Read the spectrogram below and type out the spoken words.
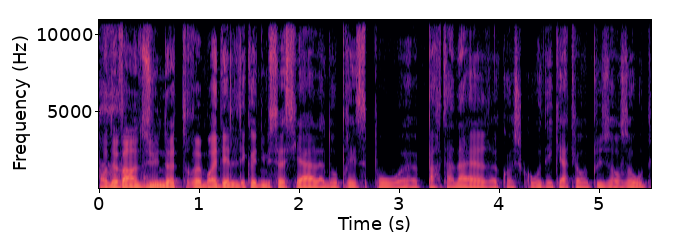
On a vendu notre modèle d'économie sociale à nos principaux euh, partenaires, Costco, Decathlon et plusieurs autres.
